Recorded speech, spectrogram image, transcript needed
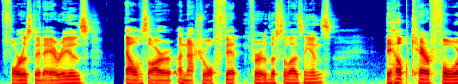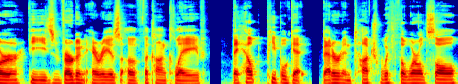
forested areas, elves are a natural fit for the Selesnyans. They help care for these verdant areas of the conclave they help people get better in touch with the world soul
